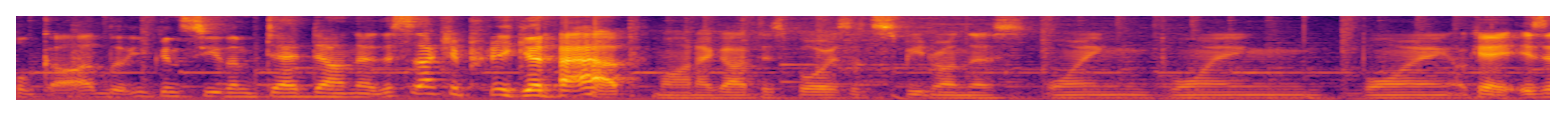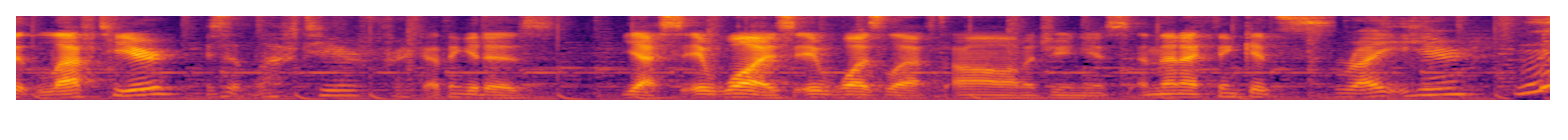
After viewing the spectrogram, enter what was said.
Oh, God, look, you can see them dead down there. This is actually pretty good app. Come on, I got this, boys. Let's speed run this. Boing, boing, boing. Okay, is it left here? Is it left here? Frick, I think it is. Yes, it was. It was left. Oh, I'm a genius. And then I think it's right here. No!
